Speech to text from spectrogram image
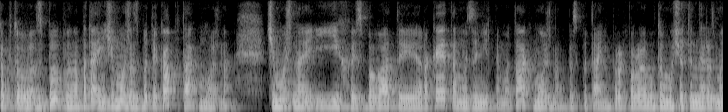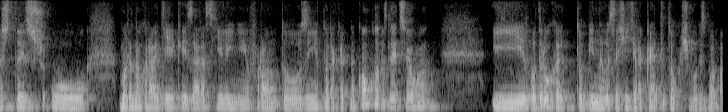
Тобто, на питання, чи можна збити кап, так можна. Чи можна їх збивати ракетами зенітними? Так, можна, без питань. Про- Проблема в тому, що ти не розмістиш у Мирнограді, який зараз є лінією фронту, зенітно-ракетний комплекс для цього. І, по-друге, тобі не вистачить ракети того, щоб їх збивати.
